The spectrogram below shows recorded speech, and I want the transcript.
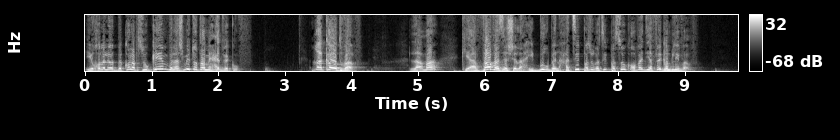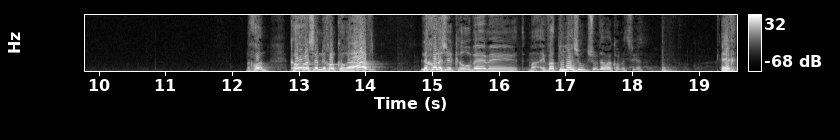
היא יכולה להיות בכל הפסוקים ולהשמיט אותה מח' וק'. רק האות ו'. למה? כי הו' הזה של החיבור בין חצי פסוק לחצי פסוק עובד יפה גם בלי ו'. נכון? קרוב השם לכל קוראיו, לכל אשר קראו באמת. מה, הבטנו משהו? שום דבר, הכל מצוין. איך?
